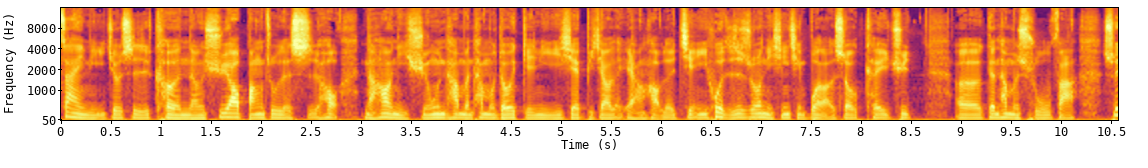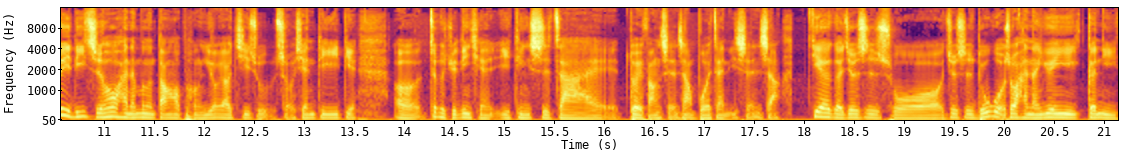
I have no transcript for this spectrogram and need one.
在你就是可能需要帮助的时候，然后你询问他们，他们都会给你一些比较良好的建议，或者是说你心情不好的时候可以去呃跟他们抒发。所以离职后还能不能当好朋友，要记住，首先第一点，呃，这个决定权一定是在对方身上，不会在你身上。第二个就是说，就是如果说还能愿意跟你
